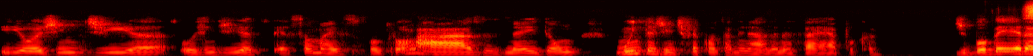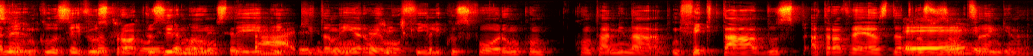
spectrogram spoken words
E hoje em dia, hoje em dia eh, são mais controlados, né? Então, muita gente foi contaminada nessa época. De bobeira, Sim, né? inclusive os próprios irmãos dele, que então também eram muita gente hemofílicos, foram con- contaminados, infectados através da É, transfusão de sangue, né?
